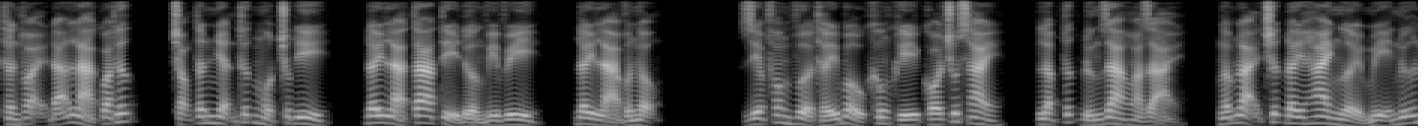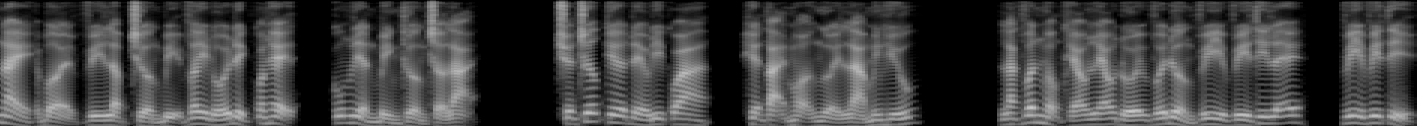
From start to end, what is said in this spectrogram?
thần thoại đã là quá thức trọng tân nhận thức một chút đi, đây là ta tỷ đường vi vi, đây là vân mộng diệp phong vừa thấy bầu không khí có chút sai, lập tức đứng ra hòa giải, ngẫm lại trước đây hai người mỹ nữ này bởi vì lập trường bị vây đối địch quan hệ, cũng liền bình thường trở lại. Chuyện trước kia đều đi qua, hiện tại mọi người là minh hữu lạc vân mộng khéo léo đối với đường vi vi thi lễ, vi vi tỷ,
